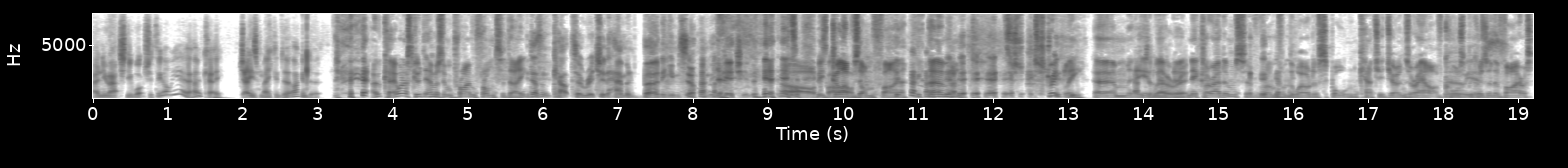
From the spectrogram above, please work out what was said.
and you actually watch it, think, oh yeah, okay, James May can do it, I can do it. okay, well that's good. Amazon Prime from today. It doesn't cut to Richard Hammond burning himself in the kitchen. Oh, His Bob. gloves on fire. Um, Strictly, um, Have it- well, uh. Nicola Adams uh, from, from the world of sport and Katya Jones are out, of course, Oh, because of the virus.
